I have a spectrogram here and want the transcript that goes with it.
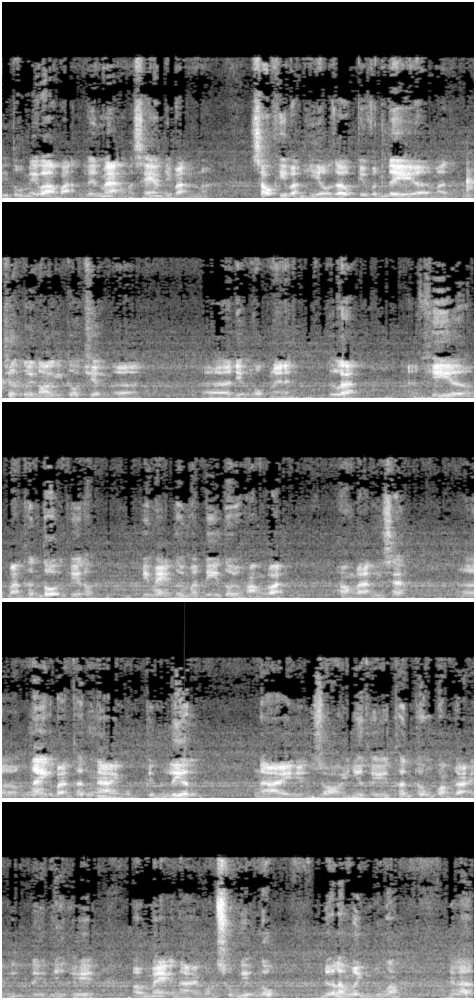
Thì tôi mới bảo bạn lên mạng mà xem thì bạn sau khi bạn hiểu ra cái vấn đề à, mà hôm trước tôi nói cái câu chuyện ở à, địa ngục này này. Tức là à, khi bản thân tôi cũng thế thôi. Khi mẹ tôi mất đi tôi hoảng loạn. Hoảng loạn vì sao? Uh, ngay bản thân ngài một kiền liên ngài giỏi như thế thần thông quảng đại đến như thế mà mẹ ngài còn xuống địa ngục nữa là mình đúng không? Nên là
